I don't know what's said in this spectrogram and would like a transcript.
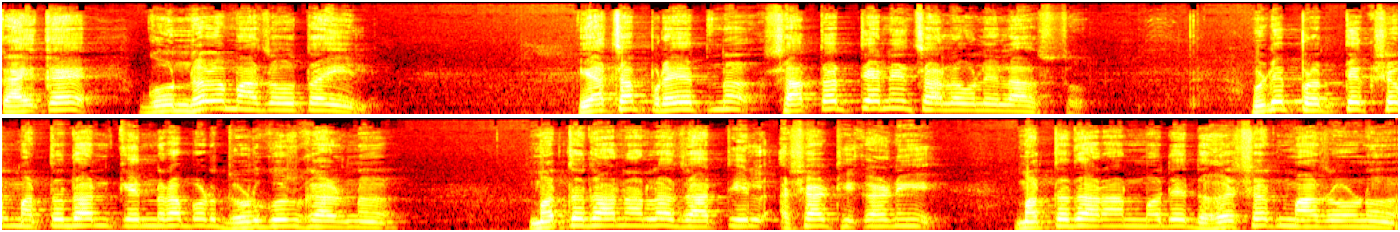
काय काय गोंधळ माजवता येईल याचा प्रयत्न सातत्याने चालवलेला असतो. म्हणजे प्रत्यक्ष मतदान केंद्रावर धुडगूस घालणं मतदानाला जातील अशा ठिकाणी मतदारांमध्ये दहशत माजवणं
